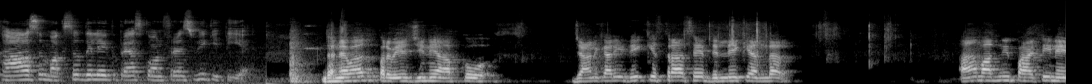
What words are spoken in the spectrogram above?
ਖਾਸ ਮਕਸਦ ਦੇ ਲਈ ਇੱਕ ਪ੍ਰੈਸ ਕਾਨਫਰੰਸ ਵੀ ਕੀਤੀ ਹੈ धन्यवाद परवेश जी ने आपको जानकारी दी किस तरह से दिल्ली के अंदर आम आदमी पार्टी ने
